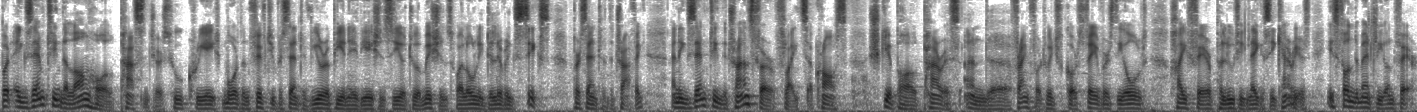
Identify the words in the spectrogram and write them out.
but exempting the long haul passengers who create more than 50% of European aviation CO2 emissions while only delivering 6% of the traffic, and exempting the transfer flights across Schiphol, Paris, and uh, Frankfurt, which of course favours the old high fare polluting legacy carriers, is fundamentally unfair.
